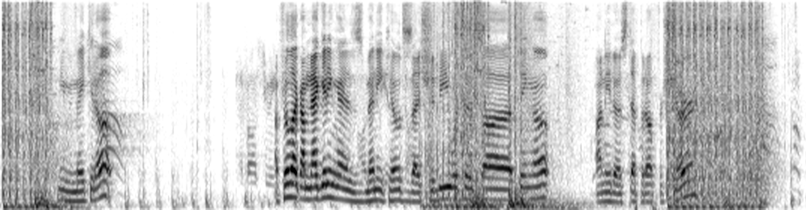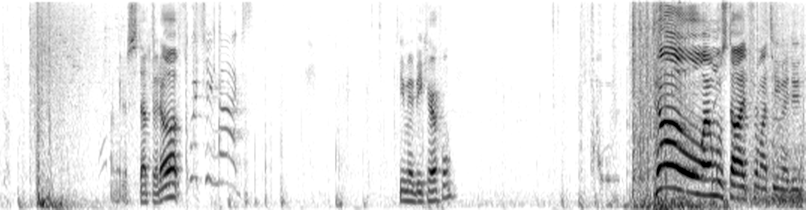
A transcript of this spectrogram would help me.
Can't even make it up. I feel like I'm not getting as many kills as I should be with this uh, thing up. I need to step it up for sure. I need to step it up. You may be careful. No! I almost died for my teammate, dude.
